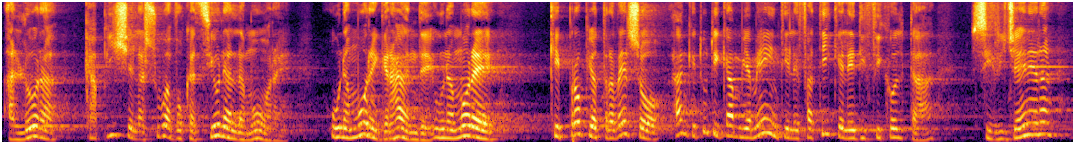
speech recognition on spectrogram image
allora capisce la sua vocazione all'amore, un amore grande, un amore che proprio attraverso anche tutti i cambiamenti, le fatiche, le difficoltà si rigenera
